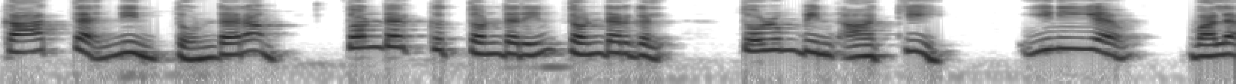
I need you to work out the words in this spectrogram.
காத்த நின் தொண்டராம். தொண்டர்க்கு தொண்டரின் தொண்டர்கள் தொழும்பின் ஆக்கி இனிய வள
